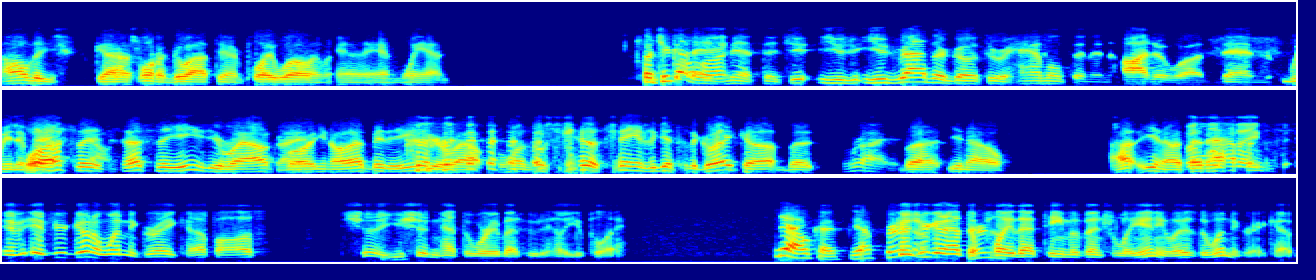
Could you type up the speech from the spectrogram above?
all these guys want to go out there and play well and and, and win. But you got to All right. admit that you you'd, you'd rather go through Hamilton and Ottawa than Winnipeg. Well, that's the that's the easy route for Right. you know that'd be the easier route for one of those teams to get to the Grey Cup. But right. but you know, I, you know if But that let's say, happens, if if you're going to win the Grey Cup, Os, should, you shouldn't have to worry about who the hell you play Yeah. Okay. Yeah. Because you're going to have to Fair play that team eventually, anyways, to win the Grey Cup.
